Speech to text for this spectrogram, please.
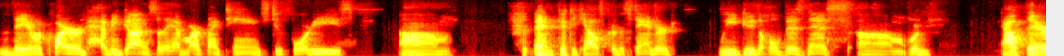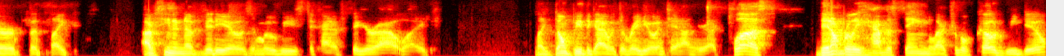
they required heavy guns, so they have Mark 19s, 240s, um, and 50 cals per the standard. We do the whole business. Um, we're out there, but like I've seen enough videos and movies to kind of figure out like like don't be the guy with the radio antenna on your neck. Plus, they don't really have the same electrical code we do.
